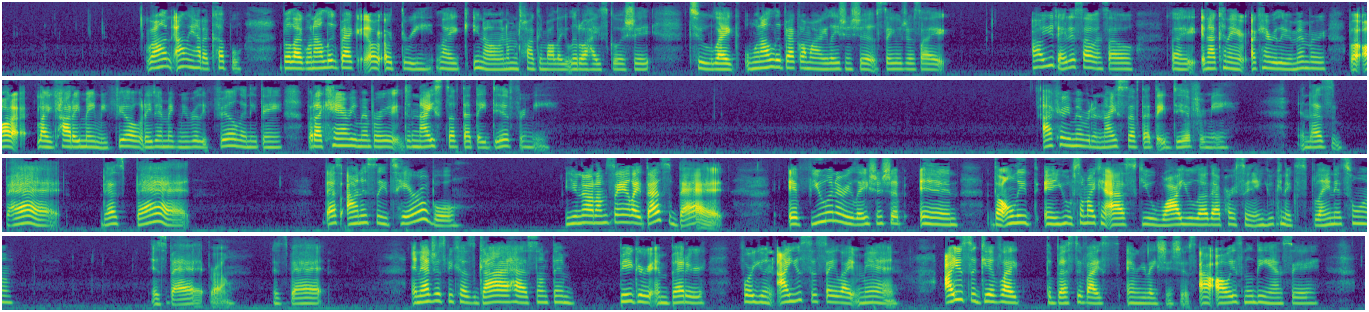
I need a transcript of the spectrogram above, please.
well, I only had a couple, But like when I look back, or, or three, like you know, and I'm talking about like little high school shit too. Like when I look back on my relationships, they were just like, "Oh, you dated so and so," like, and I couldn't, I can't really remember, but all like how they made me feel. They didn't make me really feel anything, but I can remember the nice stuff that they did for me. I can remember the nice stuff that they did for me. And that's bad. That's bad. That's honestly terrible. You know what I'm saying? Like, that's bad. If you in a relationship and the only and you somebody can ask you why you love that person and you can explain it to them it's bad bro it's bad and that's just because god has something bigger and better for you. And I used to say, like, man, I used to give like the best advice in relationships. I always knew the answer.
